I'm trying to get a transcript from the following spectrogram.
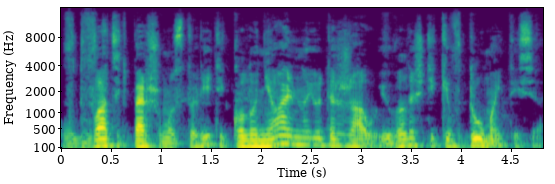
в 21 столітті колоніальною державою. Ви лише тільки вдумайтеся.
